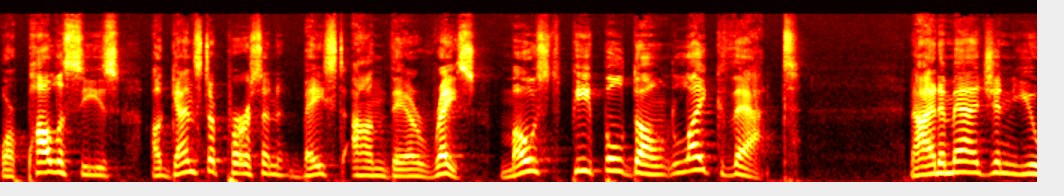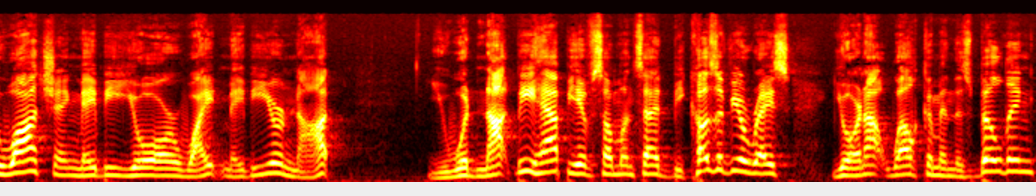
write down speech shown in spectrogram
or policies against a person based on their race. Most people don't like that. Now, I'd imagine you watching, maybe you're white, maybe you're not. You would not be happy if someone said, because of your race, you're not welcome in this building,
